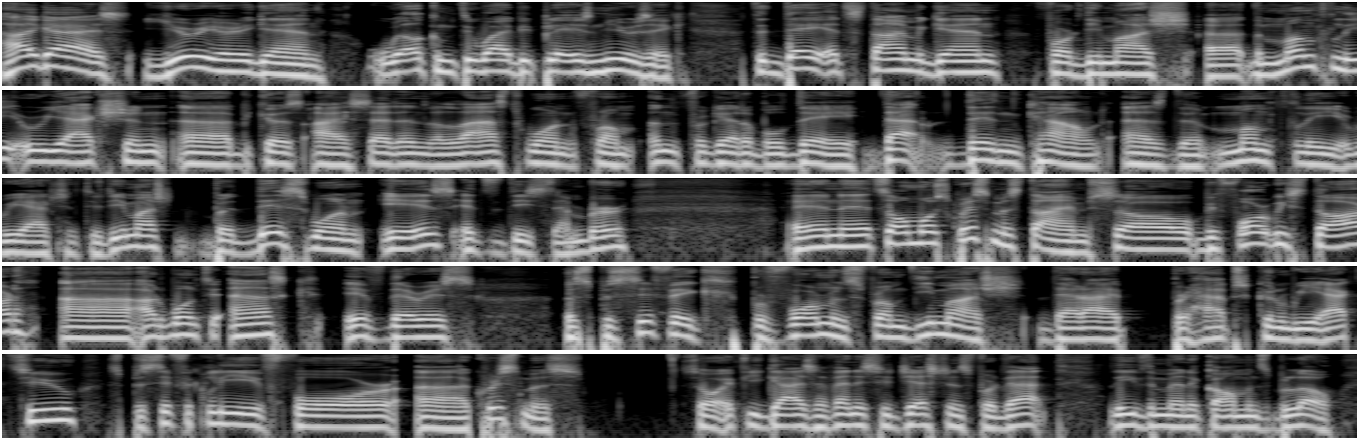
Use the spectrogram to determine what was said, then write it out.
Hi guys, Yuri here again. Welcome to YB Plays Music. Today it's time again for Dimash, uh, the monthly reaction, uh, because I said in the last one from Unforgettable Day that didn't count as the monthly reaction to Dimash, but this one is. It's December and it's almost Christmas time. So before we start, uh, I'd want to ask if there is a specific performance from Dimash that I perhaps can react to specifically for uh, Christmas. So if you guys have any suggestions for that, leave them in the comments below.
